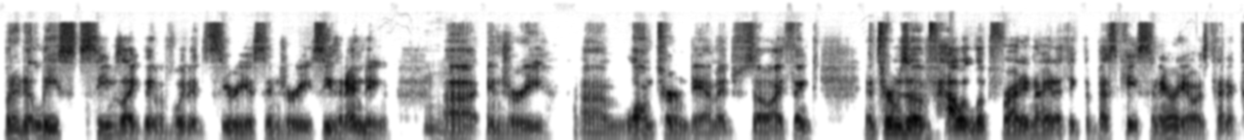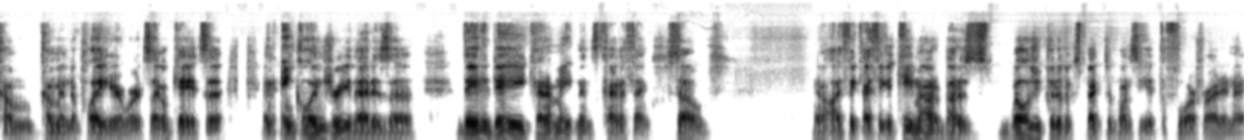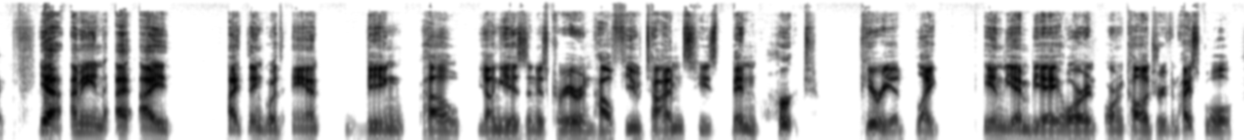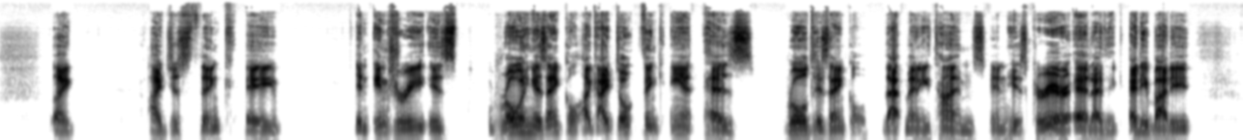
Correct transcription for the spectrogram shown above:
but it at least seems like they've avoided serious injury, season ending Mhm. uh, injury, um, long term damage. So I think, in terms of how it looked Friday night, I think the best case scenario has kind of come come into play here, where it's like, okay, it's a an ankle injury that is a day to day kind of maintenance kind of thing. So, you know, I think I think it came out about as well as you could have expected once he hit the floor Friday night. Yeah, I mean, I, I, I think with Ant being how young he is in his career and how few times he's been hurt, period, like in the NBA or in, or in college or even high school. Like, I just think a an injury is rolling his ankle. Like, I don't think Ant has rolled his ankle that many times in his career. And I think anybody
